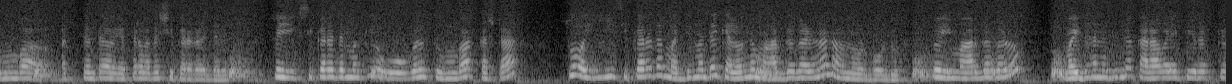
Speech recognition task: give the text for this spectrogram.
ತುಂಬ ಅತ್ಯಂತ ಎತ್ತರವಾದ ಶಿಖರಗಳಿದ್ದಾವೆ. ಸೊ ಈ ಶಿಖರದ ಬಗ್ಗೆ ಹೋಗಲು ತುಂಬ ಕಷ್ಟ. ಸೊ ಈ ಶಿಖರದ ಮಧ್ಯ ಮಧ್ಯೆ ಕೆಲವೊಂದು ಮಾರ್ಗಗಳನ್ನ ನಾವು ನೋಡ್ಬೋದು. ಸೊ ಈ ಮಾರ್ಗಗಳು ಮೈದಾನದಿಂದ ಕರಾವಳಿ ತೀರಕ್ಕೆ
